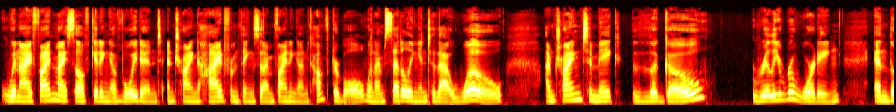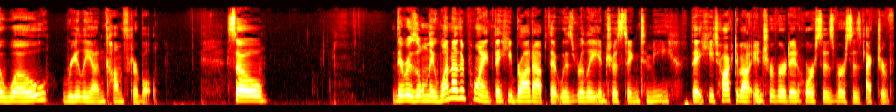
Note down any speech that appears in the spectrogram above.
when I find myself getting avoidant and trying to hide from things that I'm finding uncomfortable, when I'm settling into that whoa, I'm trying to make the go really rewarding and the whoa really uncomfortable. So there was only one other point that he brought up that was really interesting to me that he talked about introverted horses versus extro-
